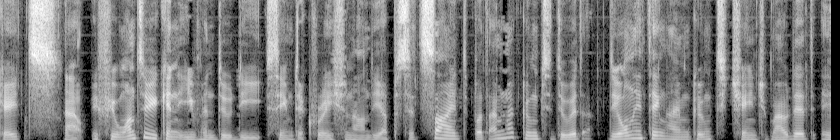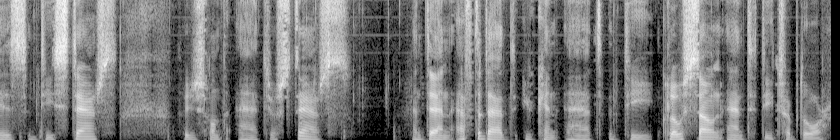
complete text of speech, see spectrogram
gates. Now, if you want to, you can even do the same decoration on the opposite side, but I'm not going to do it. The only thing I'm going to change about it is the stairs. So you just want to add your stairs. And then after that, you can add the glowstone and the trapdoor.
